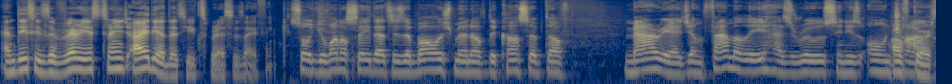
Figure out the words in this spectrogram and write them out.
And this is a very strange idea that he expresses, I think. So you want to say that his abolishment of the concept of marriage and family has roots in his own childhood. Of course,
